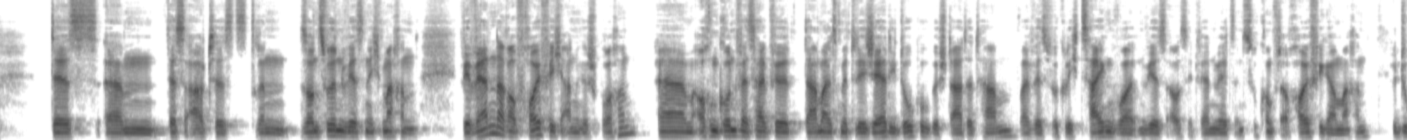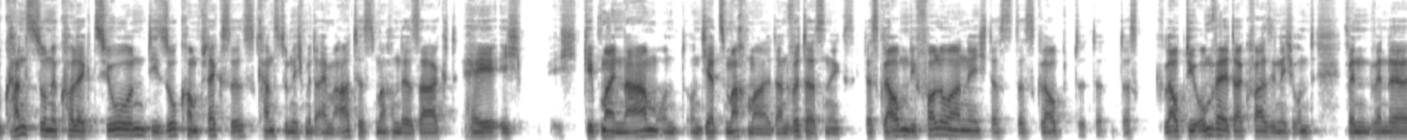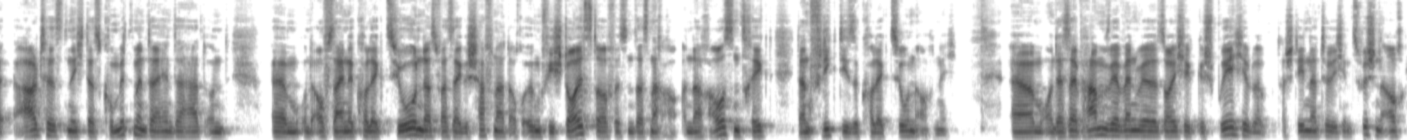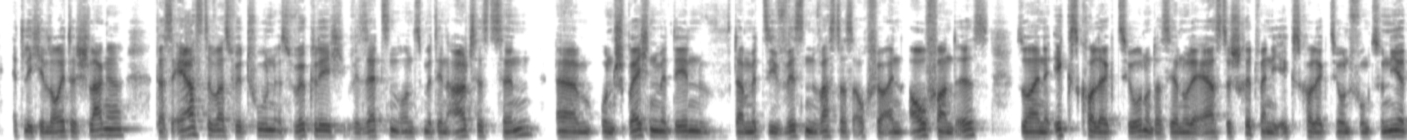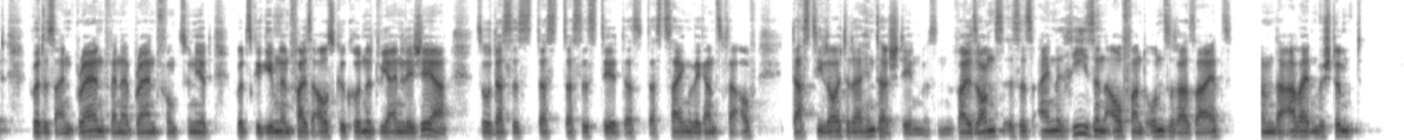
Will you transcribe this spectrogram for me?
des, ähm, des Artists drin. Sonst würden wir es nicht machen. Wir werden darauf häufig angesprochen. Ähm, auch ein Grund, weshalb wir damals mit Leger die Doku gestartet haben, weil wir es wirklich zeigen wollten, wie es aussieht, werden wir jetzt in Zukunft auch häufiger machen. Du kannst so eine Kollektion, die so komplex ist, kannst du nicht mit einem Artist machen, der sagt, hey, ich ich gebe meinen Namen und, und jetzt mach mal, dann wird das nichts. Das glauben die Follower nicht, das, das glaubt, das glaubt die Umwelt da quasi nicht. Und wenn, wenn der Artist nicht das Commitment dahinter hat und ähm, und auf seine Kollektion, das, was er geschaffen hat, auch irgendwie stolz drauf ist und das nach, nach außen trägt, dann fliegt diese Kollektion auch nicht. Ähm, und deshalb haben wir, wenn wir solche Gespräche, da stehen natürlich inzwischen auch etliche Leute Schlange. Das Erste, was wir tun, ist wirklich, wir setzen uns mit den Artists hin ähm, und sprechen mit denen, damit sie wissen, was das auch für ein Aufwand ist. So eine X-Kollektion, und das ist ja nur der erste Schritt, wenn die X-Kollektion funktioniert, wird es ein Brand. Wenn der Brand funktioniert, wird es gegebenenfalls ausgegründet wie ein Leger. So, das ist, das, das ist die, das, das zeigen wir ganz klar auf, dass die Leute dahinter stehen müssen. Weil sonst ist es ein Riesenaufwand unsererseits. Ähm, da arbeiten bestimmt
